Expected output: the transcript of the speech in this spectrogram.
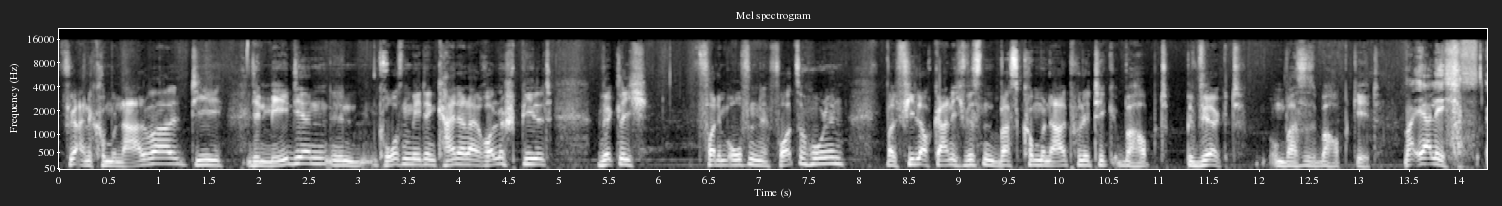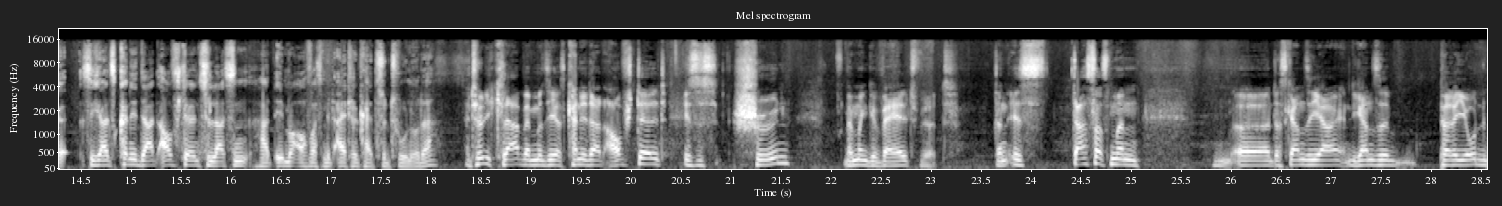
für eine Kommunalwahl, die den Medien, den großen Medien keinerlei Rolle spielt, wirklich vor dem Ofen vorzuholen, weil viele auch gar nicht wissen, was Kommunalpolitik überhaupt bewirkt, um was es überhaupt geht. Mal ehrlich, äh, sich als Kandidat aufstellen zu lassen, hat immer auch was mit Eitelkeit zu tun, oder? Natürlich klar, wenn man sich als Kandidat aufstellt, ist es schön, wenn man gewählt wird. Dann ist das, was man äh, das ganze Jahr, die ganze Periode,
